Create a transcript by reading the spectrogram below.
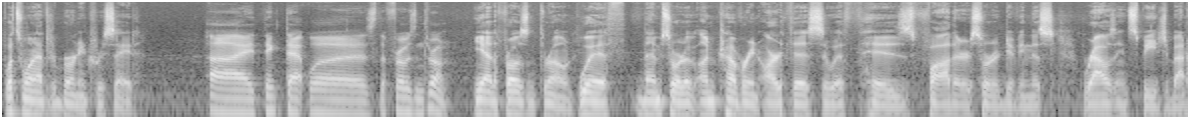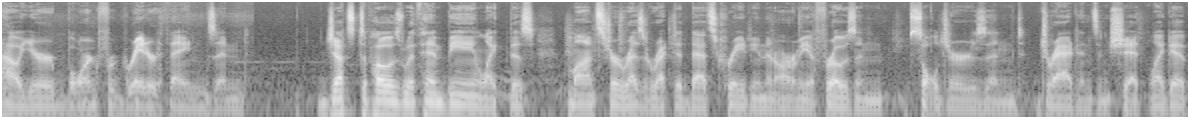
What's one after Burning Crusade? I think that was the Frozen Throne. Yeah, the Frozen Throne, with them sort of uncovering Arthas, with his father sort of giving this rousing speech about how you're born for greater things, and juxtaposed with him being like this monster resurrected that's creating an army of frozen soldiers and dragons and shit. Like it,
